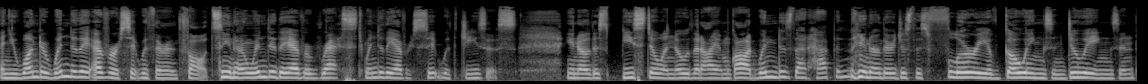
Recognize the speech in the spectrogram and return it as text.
and you wonder when do they ever sit with their own thoughts? You know, when do they ever rest? When do they ever sit with Jesus? You know, this be still and know that I am God. When does that happen? You know, they're just this flurry of goings and doings and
